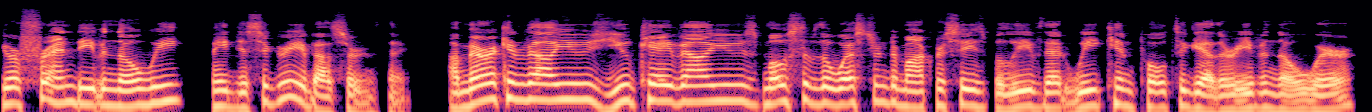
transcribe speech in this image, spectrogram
your friend, even though we may disagree about certain things. American values, UK values, most of the Western democracies believe that we can pull together even though we're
